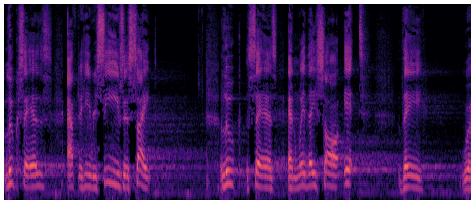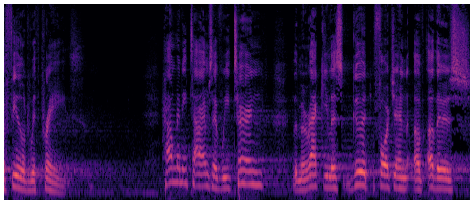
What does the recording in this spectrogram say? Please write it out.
Luke says, after he receives his sight, Luke says, and when they saw it, they were filled with praise. How many times have we turned the miraculous good fortune of others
